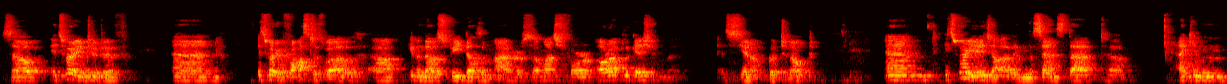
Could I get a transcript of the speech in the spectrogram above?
So it's very intuitive and it's very fast as well, uh, even though speed doesn't matter so much for our application. It's you know good to note, and it's very agile in the sense that uh, I can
